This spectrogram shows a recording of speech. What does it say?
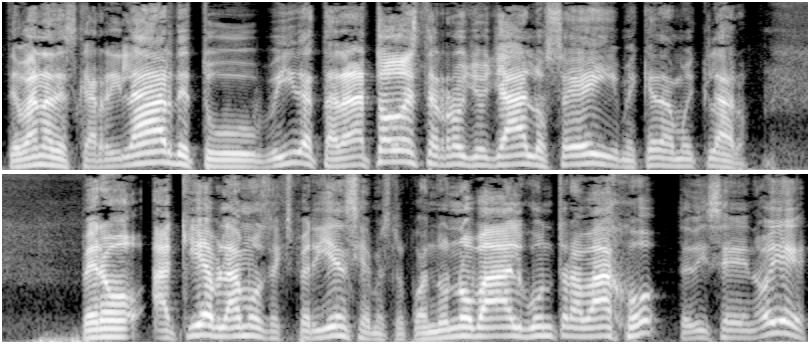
te van a descarrilar de tu vida, tará, todo este rollo ya lo sé y me queda muy claro. Pero aquí hablamos de experiencia, maestro. Cuando uno va a algún trabajo, te dicen, oye,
